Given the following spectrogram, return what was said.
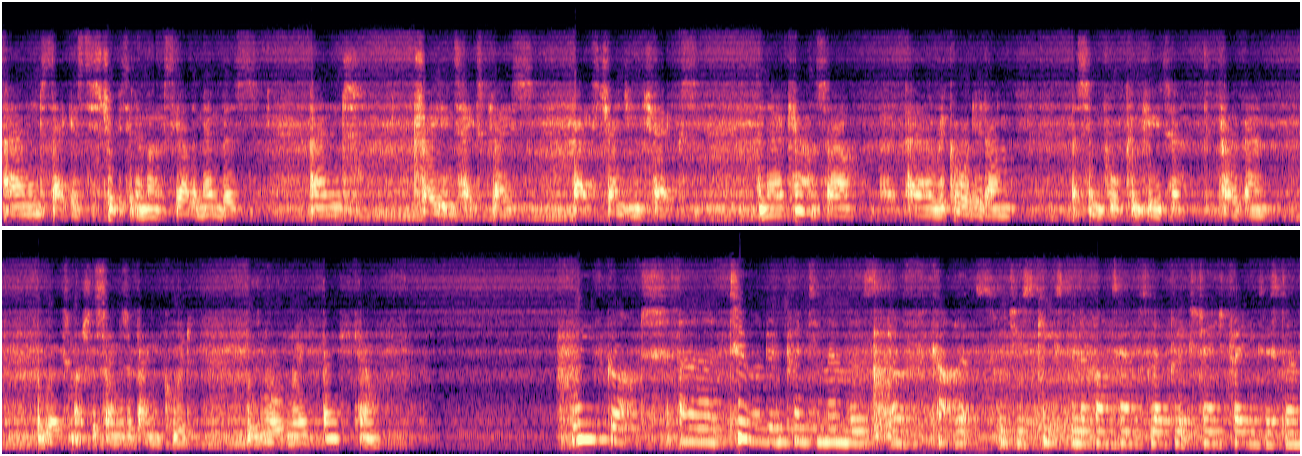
and that gets distributed amongst the other members, and trading takes place by exchanging checks, and their accounts are uh, recorded on a simple computer program that works much the same as a bank would with an ordinary bank account. We've got uh, 220 members of Cutlets, which is Kingston upon Thames local exchange trading system.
